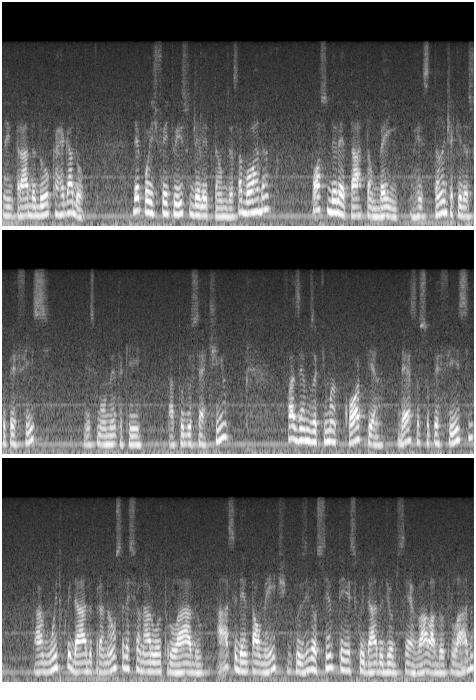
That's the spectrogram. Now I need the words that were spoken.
na entrada do carregador. Depois de feito isso, deletamos essa borda Posso deletar também o restante aqui da superfície. Nesse momento aqui está tudo certinho. Fazemos aqui uma cópia dessa superfície. Tá? Muito cuidado para não selecionar o outro lado acidentalmente. Inclusive eu sempre tenho esse cuidado de observar lá do outro lado.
